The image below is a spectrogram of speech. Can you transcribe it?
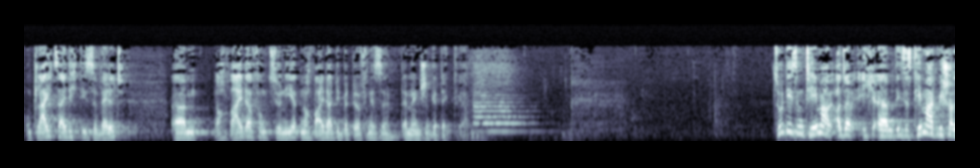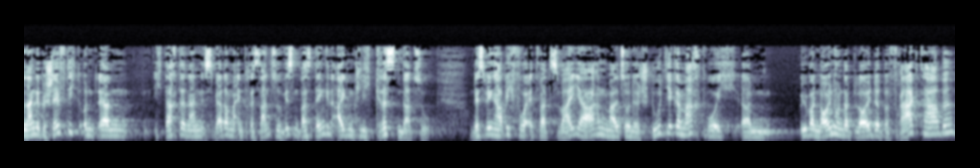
Und gleichzeitig diese Welt ähm, noch weiter funktioniert, noch weiter die Bedürfnisse der Menschen gedeckt werden. Zu diesem Thema, also ich, äh, dieses Thema hat mich schon lange beschäftigt und ähm, ich dachte dann, es wäre doch mal interessant zu wissen, was denken eigentlich Christen dazu? Und deswegen habe ich vor etwa zwei Jahren mal so eine Studie gemacht, wo ich ähm, über 900 Leute befragt habe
